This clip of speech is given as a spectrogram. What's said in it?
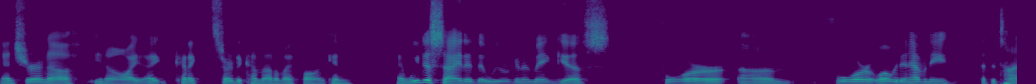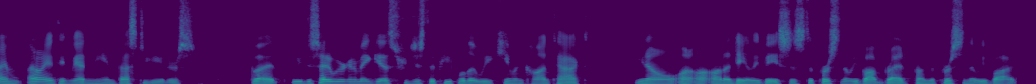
and sure enough, you know, I, I kind of started to come out of my funk and and we decided that we were going to make gifts for um, for well, we didn't have any at the time. I don't even think we had any investigators, but we decided we were going to make gifts for just the people that we came in contact, you know, on, on a daily basis. The person that we bought bread from, the person that we bought,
